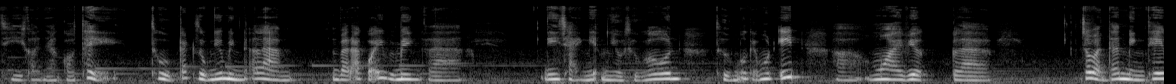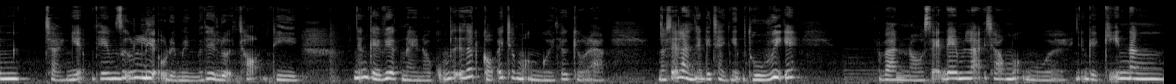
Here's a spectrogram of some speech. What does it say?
thì cả nhà có thể thử cách giống như mình đã làm và đã có ích với mình là đi trải nghiệm nhiều thứ hơn thử mỗi cái một ít. À, ngoài việc là cho bản thân mình thêm trải nghiệm thêm dữ liệu để mình có thể lựa chọn thì những cái việc này nó cũng sẽ rất có ích cho mọi người, theo kiểu là nó sẽ là những cái trải nghiệm thú vị ấy. Và nó sẽ đem lại cho mọi người những cái kỹ năng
